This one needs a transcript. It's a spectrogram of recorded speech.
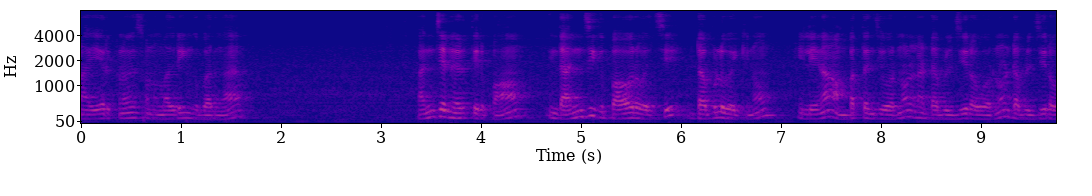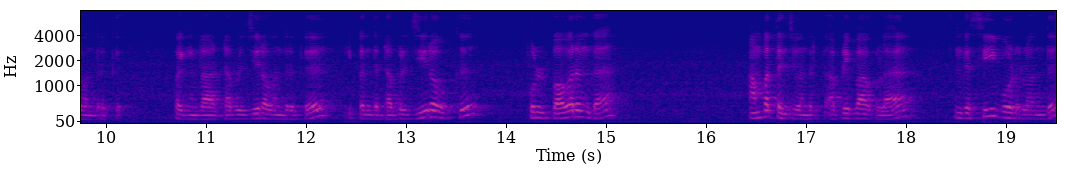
நான் ஏற்கனவே சொன்ன மாதிரி இங்கே பாருங்கள் அஞ்சை நிறுத்தியிருப்பான். இந்த அஞ்சுக்கு பவர் வச்சு டபுள் வைக்கணும். இல்லைன்னா ஐம்பத்தஞ்சு வரணும் இல்லைனா டபுள் ஜீரோ வரணும் டபுள் ஜீரோ வந்திருக்கு. ஓகேங்களா? டபுள் ஜீரோ வந்திருக்கு. இப்போ இந்த டபுள் ஜீரோவுக்கு ஃபுல் பவருங்க ஐம்பத்தஞ்சு வந்திருக்கு. அப்படி பார்க்கல இங்கே சி போர்டில் வந்து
